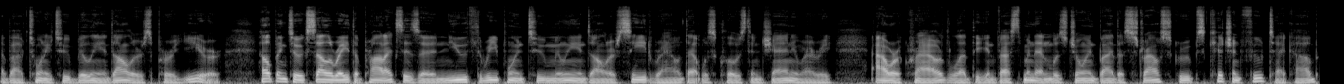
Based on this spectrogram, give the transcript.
about $22 billion per year. Helping to accelerate the products is a new $3.2 million seed round that was closed in January. Our Crowd led the investment and was joined by the Strauss Group's Kitchen Food Tech Hub,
